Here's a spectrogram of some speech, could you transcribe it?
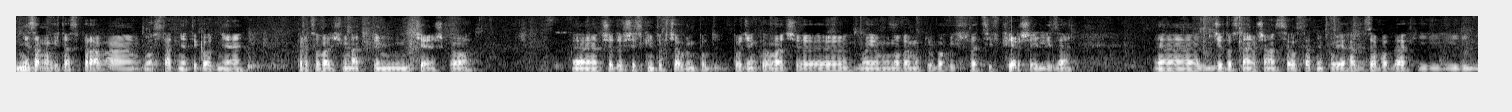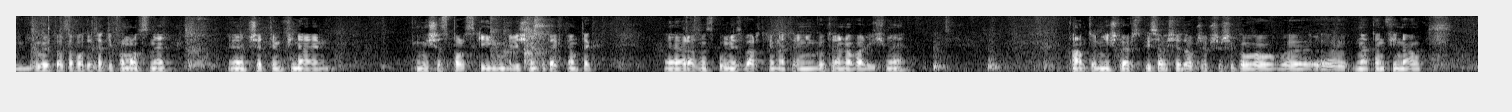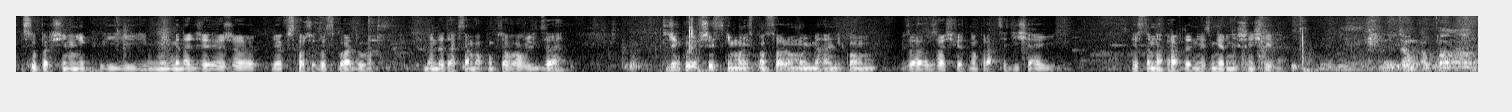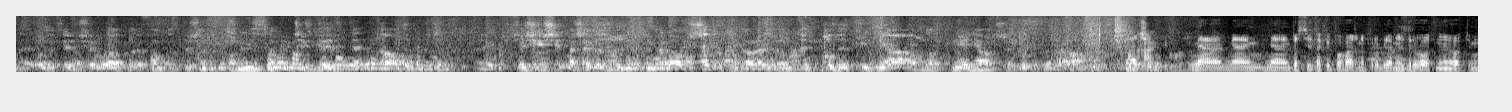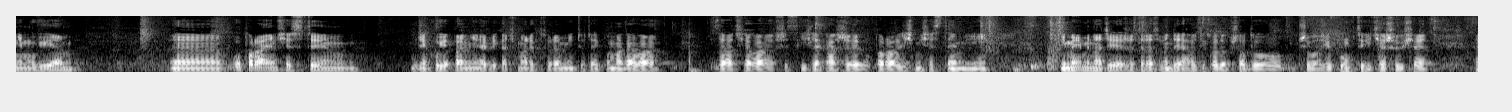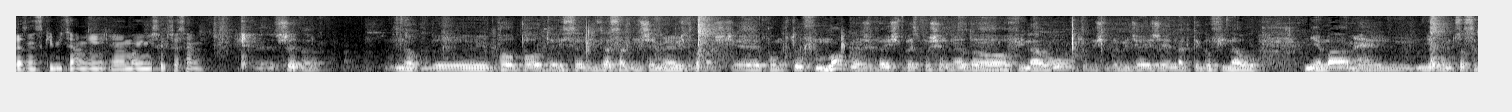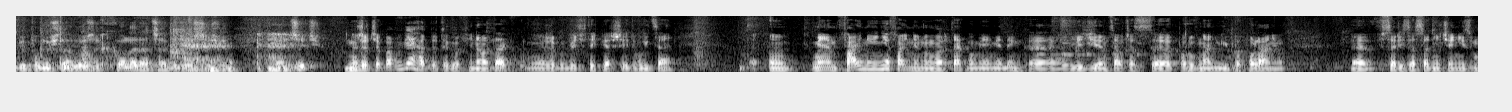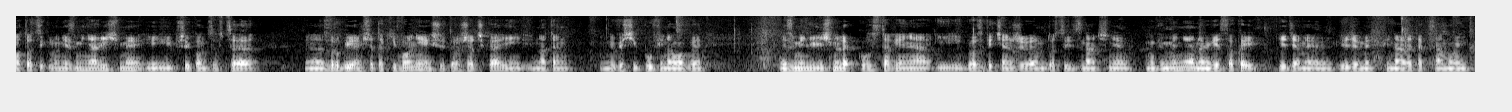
Niesamowita sprawa. Ostatnie tygodnie pracowaliśmy nad tym ciężko. E, Przede wszystkim to chciałbym pod- podziękować e, mojemu nowemu klubowi w Szwecji w pierwszej lidze, e, gdzie dostałem szansę ostatnio pojechać w zawodach i były to zawody takie pomocne przed tym finałem Mistrzostw Polski. Byliśmy tutaj w piątek razem wspólnie z Bartkiem na treningu, trenowaliśmy. Anton Nischler spisał się dobrze, przyszykował na ten finał super silnik i miejmy nadzieję, że jak wskoczę do składu, będę tak samo punktował w lidze. Dziękuję wszystkim moim sponsorom, moim mechanikom za, za świetną pracę dzisiaj. Jestem naprawdę niezmiernie szczęśliwy. Ciągle Pana dyspozycja dzisiaj była fantastyczna. Pan niesamowicie gry w to. W wcześniejszych meczach różnie z tym bywało. Z czego to zależy? Od dyspozycji dnia, od natchnienia, od czego to zależy? Znaczy, miałem, miałem, miałem dosyć takie poważne problemy zdrowotne, o tym nie mówiłem. E, uporałem się z tym. Dziękuję pani Ewie Kaczmarek, która mi tutaj pomagała, załatwiała wszystkich lekarzy, uporaliśmy się z tym i, i miejmy nadzieję, że teraz będę jechał tylko do przodu, przywoził punkty i cieszył się razem z kibicami e, moimi sukcesami. Czy... No, y, po, po tej serii zasadniczej miałeś 12 punktów. Mogłeś wejść bezpośrednio do finału, kiedy się dowiedziałeś, że jednak tego finału nie ma. Y, Nie wiem, co sobie pomyślałeś, że cholera, trzeba będzie jeszcze się męczyć? No, że trzeba wjechać do tego finału, tak? Żeby być w tej pierwszej dwójce. E, Miałem fajny i niefajny numer, tak? Bo miałem jedynkę. Jeździłem cały czas e, po równaniu i po polaniu. E, W serii zasadniczej nic z motocyklu nie zmienialiśmy i przy końcówce zrobiłem się taki wolniejszy troszeczkę i na ten wyścig półfinałowy zmieniliśmy lekko ustawienia i go zwyciężyłem dosyć znacznie. Mówimy, nie no, jest okej, jedziemy, jedziemy w finale tak samo i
